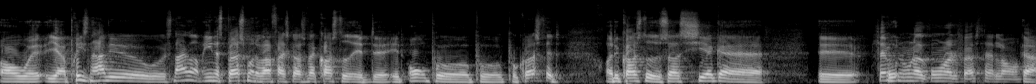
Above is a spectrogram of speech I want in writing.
og øh, ja, prisen har vi jo snakket om. En af spørgsmålene var faktisk også, hvad kostede et, øh, et år på, på, på CrossFit? Og det kostede så cirka... Øh, 1.500 kroner det første halvår. Ja.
